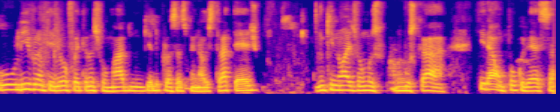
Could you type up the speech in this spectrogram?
o livro anterior foi transformado no Guia do Processo Penal Estratégico, em que nós vamos buscar tirar um pouco dessa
